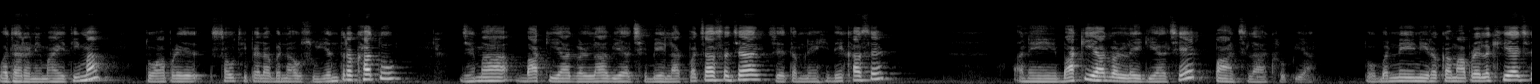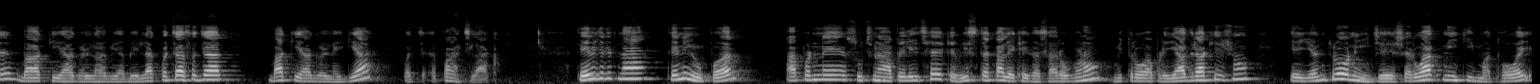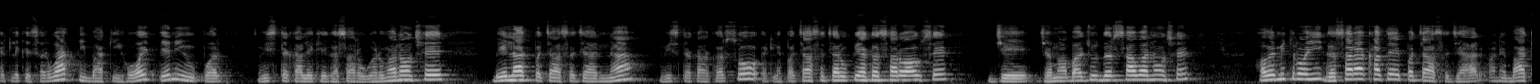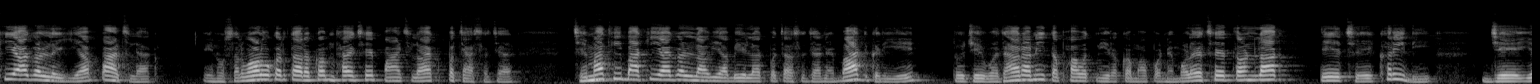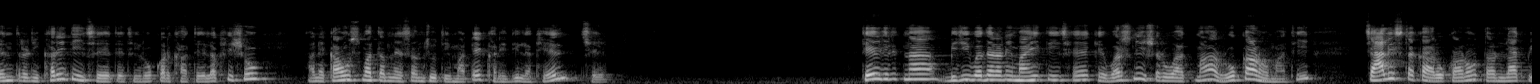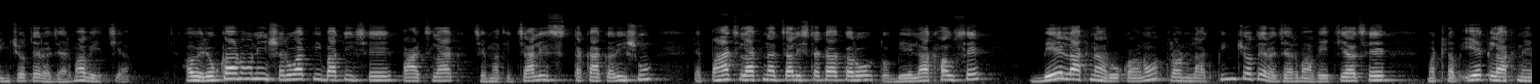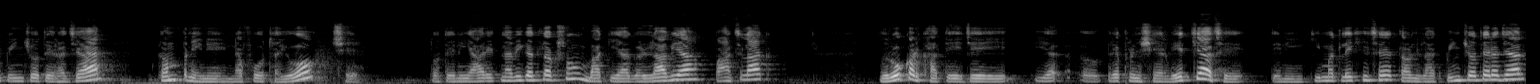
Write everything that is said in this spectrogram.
વધારાની માહિતીમાં. તો આપણે સૌથી પહેલાં બનાવશું યંત્ર ખાતું, જેમાં બાકી આગળ લાવ્યા છે બે લાખ પચાસ હજાર, જે તમને અહીં દેખાશે. અને બાકી આગળ લઈ ગયા છે પાંચ લાખ રૂપિયા. તો બંનેની રકમ આપણે લખીએ છે. બાકી આગળ લાવ્યા બે લાખ પચાસ હજાર, બાકી આગળ લઈ ગયા પચા, પાંચ લાખ. તેવી જ રીતના તેની ઉપર આપણને સૂચના આપેલી છે કે વીસ ટકા લેખે ઘસારો ગણો. મિત્રો, આપણે યાદ રાખીશું કે યંત્રોની જે શરૂઆતની કિંમત હોય, એટલે કે શરૂઆતની બાકી હોય, તેની ઉપર વીસ ટકા લેખે ઘસારો ગણવાનો છે. બે લાખ પચાસ હજારના વીસ ટકા કરશો, એટલે પચાસ હજાર રૂપિયા ઘસારો આવશે, જે જમા બાજુ દર્શાવવાનો છે. હવે મિત્રો, અહીં ઘસારા ખાતે પચાસ હજાર અને બાકી આગળ લઈ ગયા પાંચ લાખ. એનો સરવાળો કરતા રકમ થાય છે પાંચ લાખ પચાસ હજાર. જેમાંથી બાકી આગળ લાવ્યા બે લાખ પચાસ હજારને બાદ કરીએ તો જે વધારાની તફાવતની રકમ આપણને મળે છે ત્રણ લાખ, તે છે ખરીદી. જે યંત્રની ખરીદી છે તેથી રોકડ ખાતે લખીશું અને કાઉન્સમાં તમને સમજૂતી માટે ખરીદી લખેલ છે. તેવી જ રીતના બીજી વધારાની માહિતી છે કે વર્ષની શરૂઆતમાં રોકાણોમાંથી ચાલીસ ટકા રોકાણો ત્રણ લાખ પંચોતેર હજારમાં વેચ્યા. હવે રોકાણોની શરૂઆતની બાકી છે પાંચ લાખ, જેમાંથી ચાલીસ ટકા કરીશું. એટલે પાંચ લાખના ચાલીસ ટકા કરો તો બે લાખ આવશે. બે લાખના રોકાણો ત્રણ લાખ પંચોતેર હજારમાં વેચ્યા છે. મતલબ એક લાખને પંચોતેર હજાર કંપનીને નફો થયો છે. તો તેની આ રીતના વિગત લખશું. બાકી આગળ લાવ્યા પાંચ લાખ. રોકડ ખાતે જે પ્રેફરન્સ શેર વેચ્યા છે તેની કિંમત લખી છે ત્રણ લાખ પંચોતેર હજાર.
